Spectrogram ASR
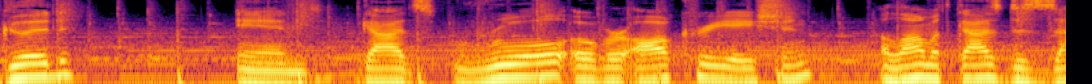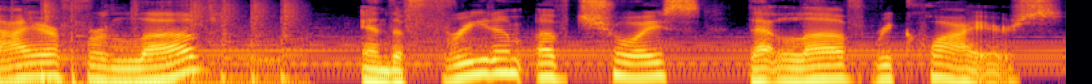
good and God's rule over all creation, along with God's desire for love and the freedom of choice that love requires,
